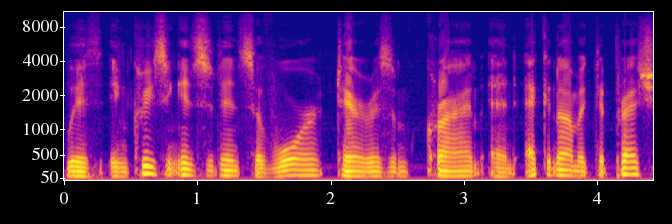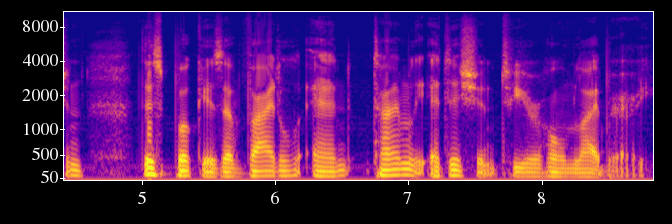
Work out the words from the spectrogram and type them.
With increasing incidents of war, terrorism, crime, and economic depression, this book is a vital and timely addition to your home library.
